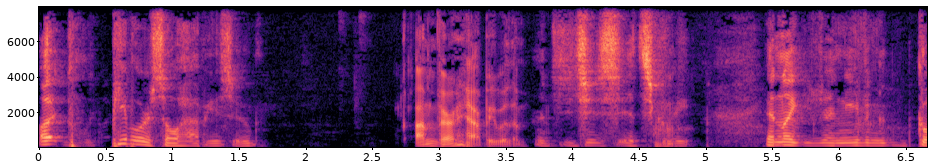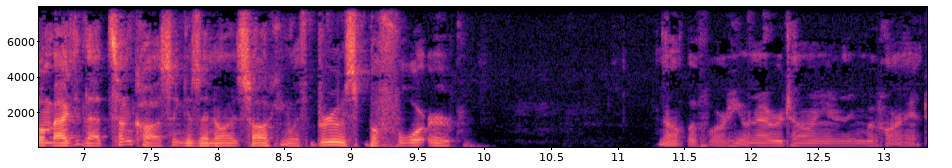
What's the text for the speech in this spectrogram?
Uh, people are so happy, Zoob. I'm very happy with him. It's just it's great. And like and even going back to that sunk costing because I know I was talking with Bruce before or not before, he would never tell me anything beforehand.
